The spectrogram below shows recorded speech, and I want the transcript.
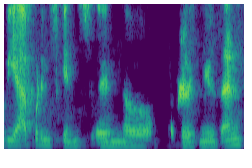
we have put in skins in uh, acrylic nails, and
